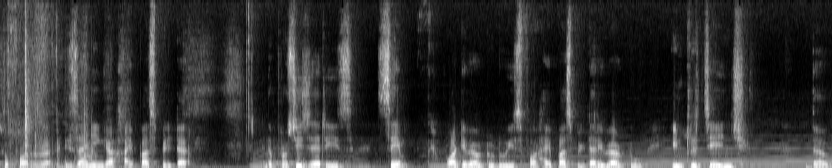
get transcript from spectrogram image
so for designing a high pass filter the procedure is same. What you have to do is for high pass filter you have to interchange the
